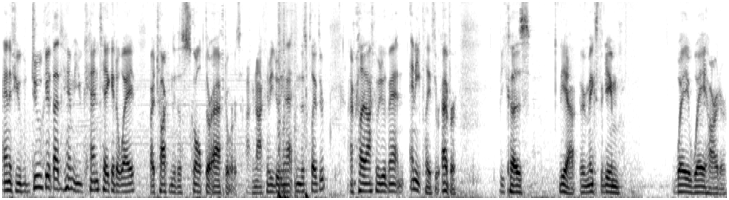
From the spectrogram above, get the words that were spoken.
And if you do give that to him, you can take it away by talking to the sculptor afterwards. I'm not going to be doing that in this playthrough. I'm probably not going to be doing that in any playthrough ever. Because, yeah, it makes the game way, way harder.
